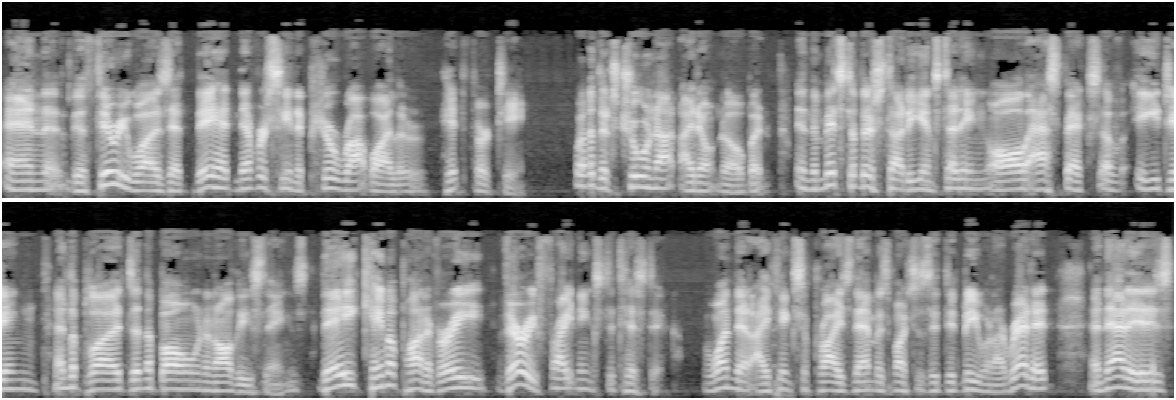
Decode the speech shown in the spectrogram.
And the theory was that they had never seen a pure Rottweiler hit 13. Whether it's true or not, I don't know. But in the midst of their study and studying all aspects of aging and the bloods and the bone and all these things, they came upon a very, very frightening statistic. One that I think surprised them as much as it did me when I read it, and that is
